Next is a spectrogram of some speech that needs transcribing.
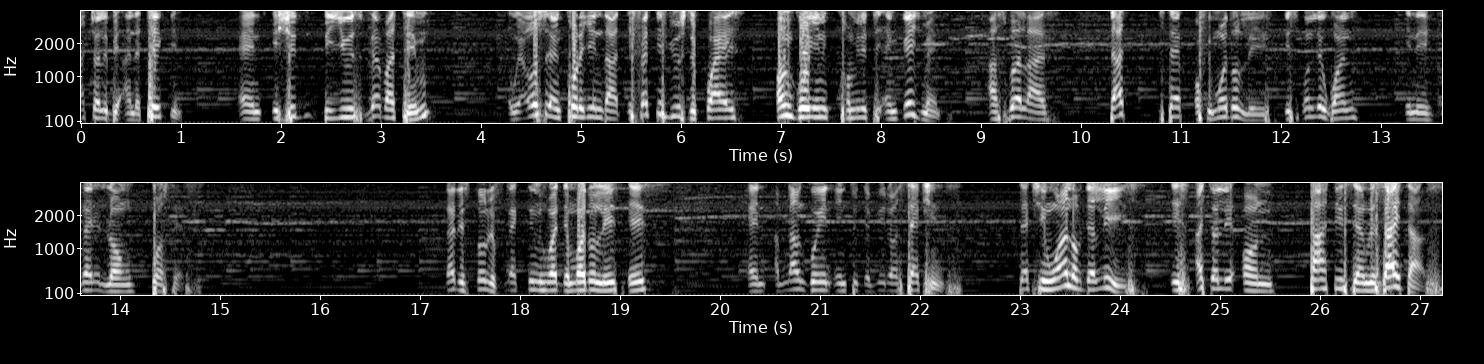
actually be undertaken. And it shouldn't be used verbatim. We're also encouraging that effective use requires ongoing community engagement, as well as that step of a model lease is only one in a very long process. That is still reflecting what the model lease is, and I'm now going into the various sections. Section one of the list is actually on parties and recitals.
